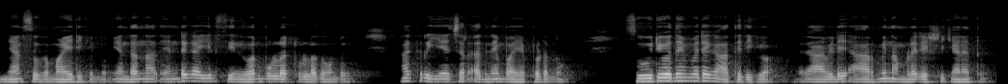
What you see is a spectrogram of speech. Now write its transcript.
ഞാൻ സുഖമായിരിക്കുന്നു. എന്തെന്നാൽ എന്റെ കയ്യിൽ സിൽവർ ബുള്ളറ്റ് ഉള്ളതുകൊണ്ട് ആ ക്രിയേച്ചർ അതിനെ ഭയപ്പെടുന്നു. സൂര്യോദയം വരെ കാത്തിരിക്കുക. രാവിലെ ആർമി നമ്മളെ രക്ഷിക്കാനെത്തും.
